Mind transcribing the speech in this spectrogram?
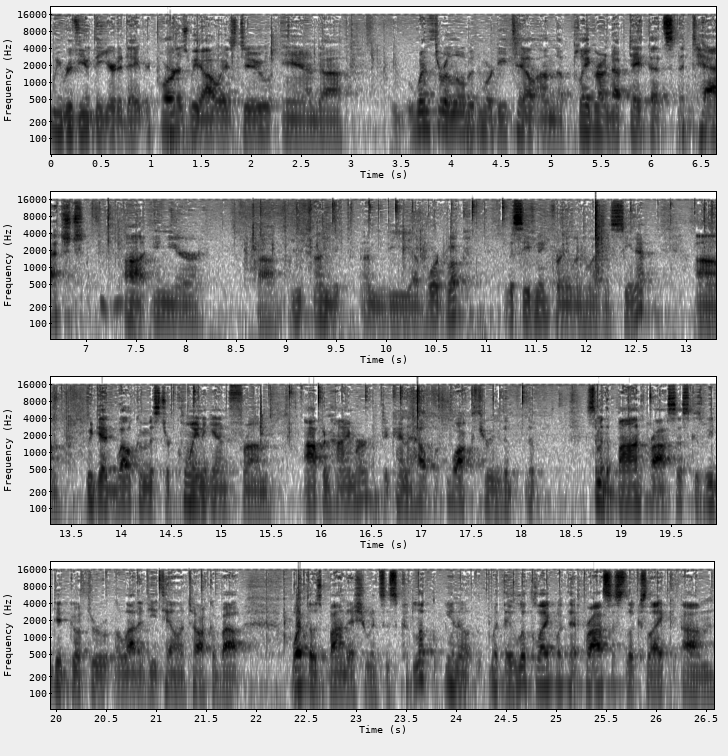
we reviewed the year-to-date report, as we always do, and uh, went through a little bit more detail on the playground update that's attached uh, in your, um, in- on the- on the uh, board book this evening, for anyone who hasn't seen it. Um, We did welcome Mr. Coyne again from Oppenheimer to kind of help walk through the, the- some of the bond process, because we did go through a lot of detail and talk about what those bond issuances could look, you know, what they look like, what that process looks like. Um,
